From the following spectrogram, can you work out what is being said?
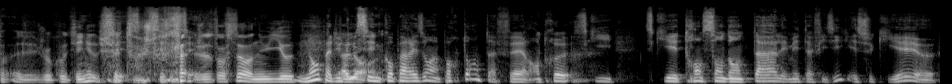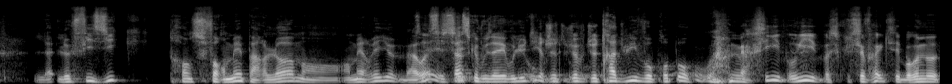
Euh, je continue, je trouve ça ennuyeux. Non, pas du tout, c'est une comparaison importante à faire entre ce qui, ce qui est transcendantal et métaphysique et ce qui est euh, le physique transformé par l'homme en, merveilleux. Bah c'est ça ce que vous avez voulu dire. Je, traduis vos propos. Merci. Oui, parce que c'est vrai que c'est brumeux.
